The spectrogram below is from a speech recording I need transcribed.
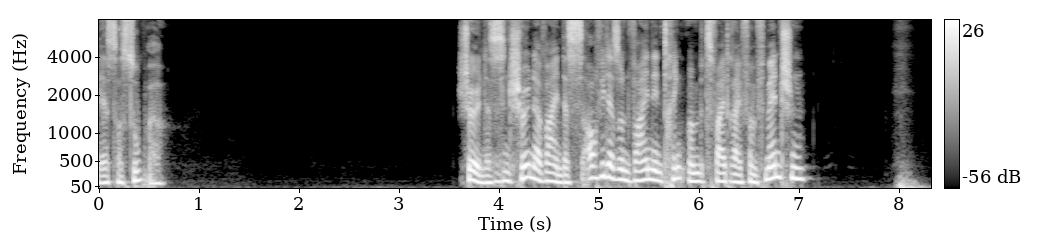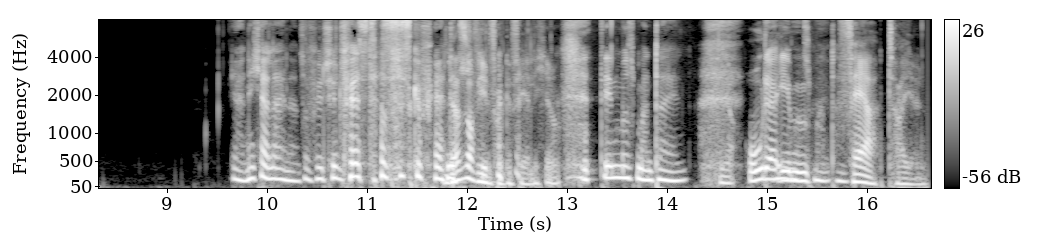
Der ist doch super. Schön, das ist ein schöner Wein. Das ist auch wieder so ein Wein, den trinkt man mit zwei, drei, fünf Menschen. Ja, nicht alleine. So viel steht fest, das ist gefährlich. Das ist auf jeden Fall gefährlich, ja. Den muss man teilen. Ja. Oder Den eben verteilen.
